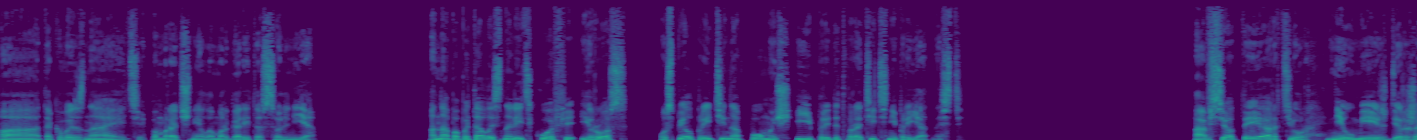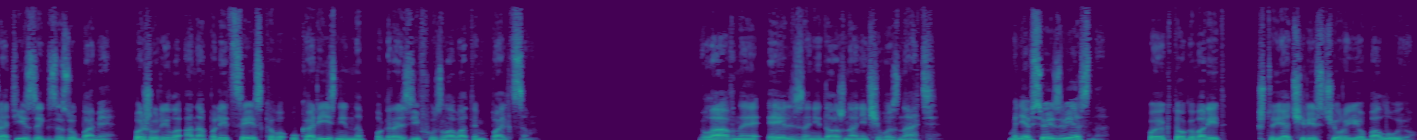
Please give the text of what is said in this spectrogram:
А, так вы знаете, помрачнела Маргарита Сольнье. Она попыталась налить кофе, и Рос успел прийти на помощь и предотвратить неприятность. «А все ты, Артюр, не умеешь держать язык за зубами», пожурила она полицейского, укоризненно погрозив узловатым пальцем. «Главное, Эльза не должна ничего знать. Мне все известно. Кое-кто говорит, что я чересчур ее балую.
